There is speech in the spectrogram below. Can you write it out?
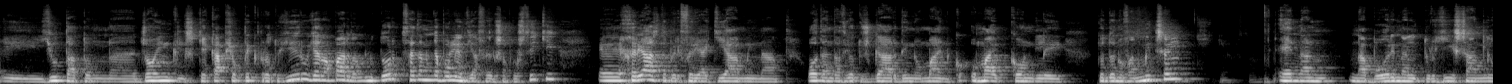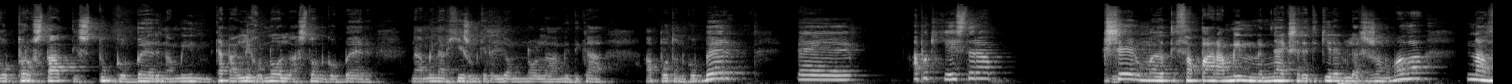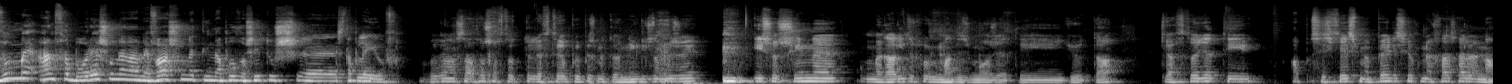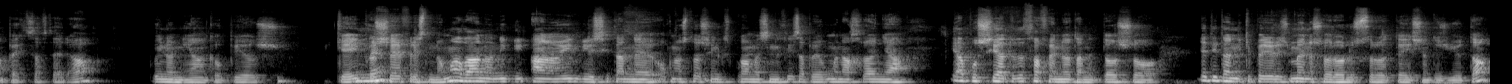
η Utah τον ε, Joe Ingles και κάποιο pick πρώτου γύρου για να πάρει τον Λου Ντορτ θα ήταν μια πολύ ενδιαφέρουσα προσθήκη. Ε, χρειάζεται περιφερειακή άμυνα όταν τα δυο τους guard είναι ο Mike, ο Mike Conley και ο Donovan Mitchell έναν να μπορεί να λειτουργεί σαν λίγο προστάτης του Γκομπέρ, να μην καταλήγουν όλα στον Γκομπέρ, να μην αρχίζουν και τελειώνουν όλα αμυντικά από τον Γκομπέρ. Ε, από εκεί και ύστερα ξέρουμε ότι θα παραμείνουν μια εξαιρετική regular season ομάδα, να δούμε αν θα μπορέσουν να ανεβάσουν την απόδοσή τους ε, στα playoff. Βέβαια να σταθώ σε αυτό το τελευταίο που είπες με τον Ίγκλης, νομίζω ίσως είναι ο μεγαλύτερος προβληματισμός για τη Utah και αυτό γιατί απ- σε σχέση με πέρυσι έχουν χάσει άλλο ένα παίχτη στα φτερά που είναι ο Νιάνκ ο οποίος και Ναι. προσέφερε στην ομάδα. Αν ο, Νίγκλ- αν ο Ίγκλης ήταν ε, ο γνωστός Ίγκλης που είχαμε συνηθίσει τα προηγούμενα χρόνια η απουσία του δεν θα φαινόταν τόσο γιατί ήταν και περιορισμένος ο ρόλος στο rotation της Utah.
